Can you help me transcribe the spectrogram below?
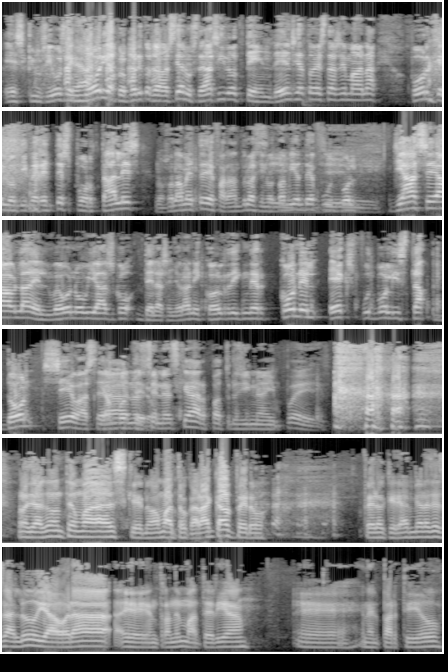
Exclusivo sector y a propósito, Sebastián, usted ha sido tendencia toda esta semana porque en los diferentes portales, no solamente de farándula, sino Sí, también de sí. fútbol, ya se habla del nuevo noviazgo de la señora Nicole Rigner con el ex futbolista Don O Sebastián sea, nos Botero. tenés que dar patrocinio ahí, pues. bueno, ya son temas que no vamos a tocar acá, pero, pero quería enviar ese saludo y ahora eh, entrando en materia eh, en el partido,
